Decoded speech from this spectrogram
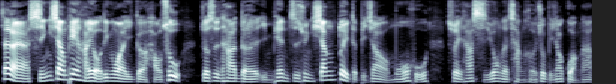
再来啊，形象片还有另外一个好处。就是它的影片资讯相对的比较模糊，所以它使用的场合就比较广啊。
